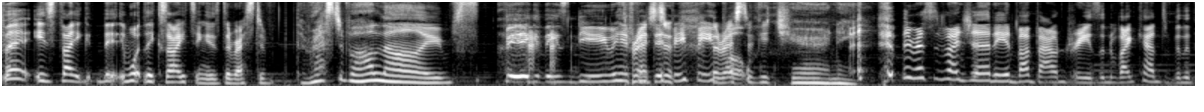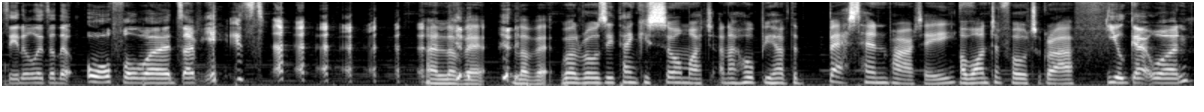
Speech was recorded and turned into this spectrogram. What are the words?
But it's like the, what's exciting is the rest of the rest of our lives. Being these new hippy rest, of, dippy people. the rest of your journey. the rest of my journey and my boundaries and my accountability and all those other awful words I've used. I love it. Love it. Well, Rosie, thank you so much. And I hope you have the best hen party. I want a photograph, You'll get one.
